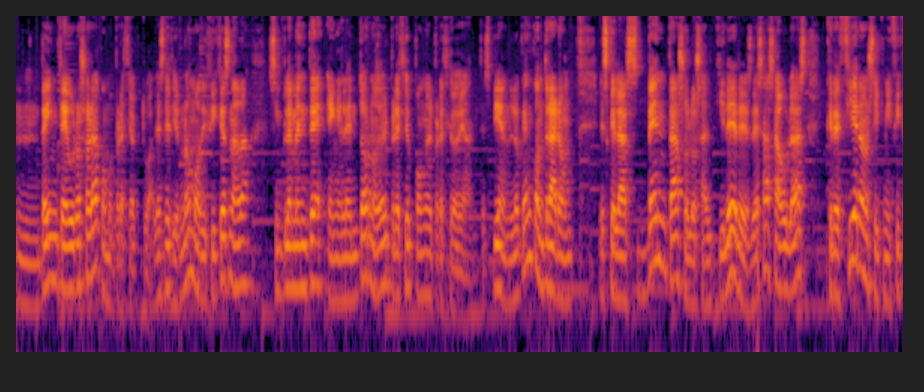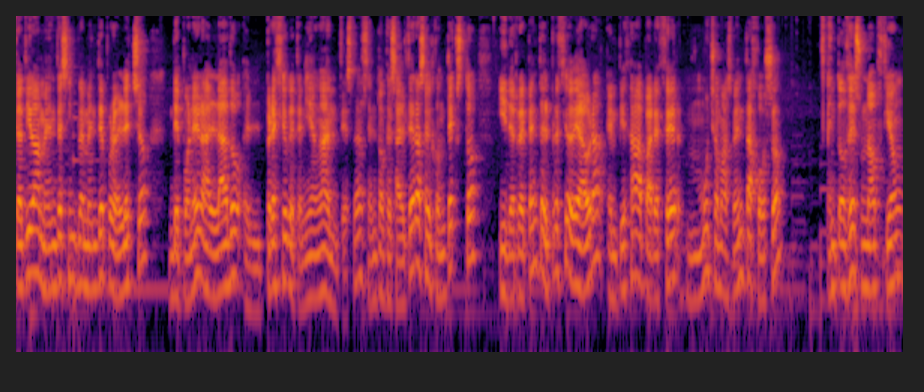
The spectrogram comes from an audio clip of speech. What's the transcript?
20 mm, euros hora como precio actual. Es decir, no modifiques nada, simplemente en el entorno del precio pon el precio de antes. Bien, lo que encontraron es que las ventas o los alquileres de esas aulas crecieron significativamente simplemente por el hecho de poner al lado el precio que tenían antes. Entonces alteras el contexto y de repente el precio de ahora empieza a aparecer mucho más ventajoso entonces, una opción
